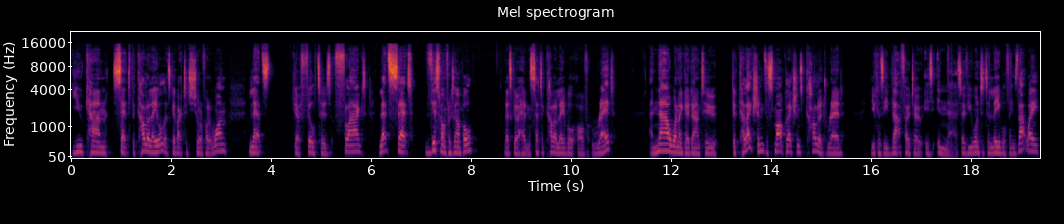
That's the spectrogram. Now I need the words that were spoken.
you can set the color label. Let's go back to tutorial photo one. Let's go filters flagged. Let's set this one, for example. Let's go ahead and set a color label of red. And now when I go down to the collections, the smart collections colored red, you can see that photo is in there. So if you wanted to label things that way,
